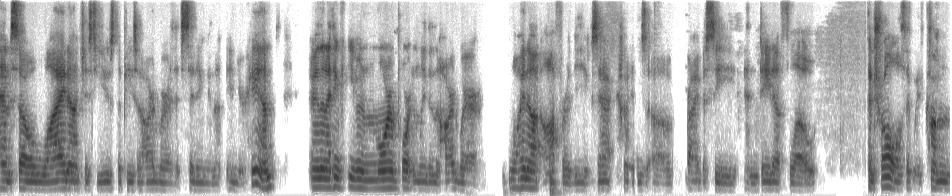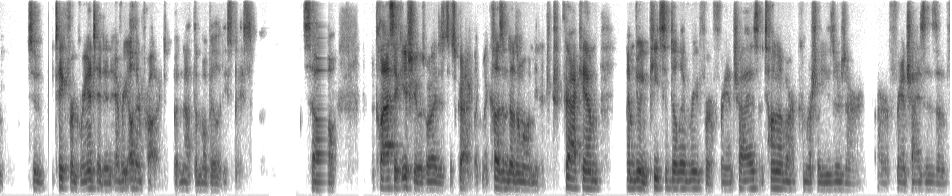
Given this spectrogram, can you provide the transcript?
And so why not just use the piece of hardware that's sitting in, in your hand? And then I think even more importantly than the hardware, why not offer the exact kinds of privacy and data flow controls that we've come to take for granted in every other product, but not the mobility space? So, a classic issue is what I just described. Like, my cousin doesn't want me to track him. I'm doing pizza delivery for a franchise. A ton of our commercial users are, are franchises of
